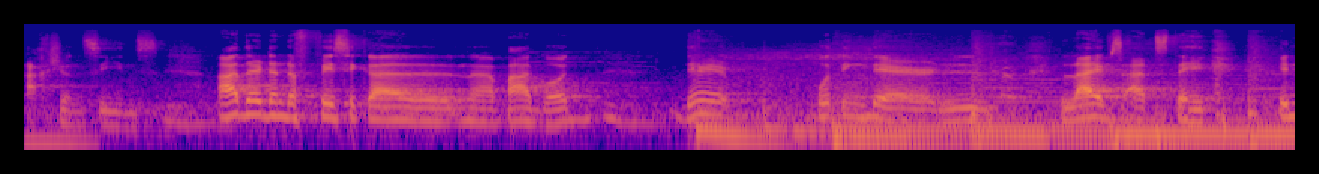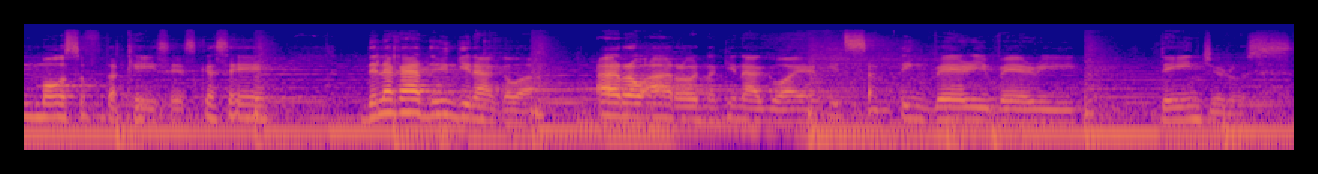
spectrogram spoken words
action scenes. Other than the physical na pagod, they're putting their lives at stake in most of the cases. Kasi delikado yung ginagawa. Araw-araw na ginagawa yan. It's something very, very dangerous.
